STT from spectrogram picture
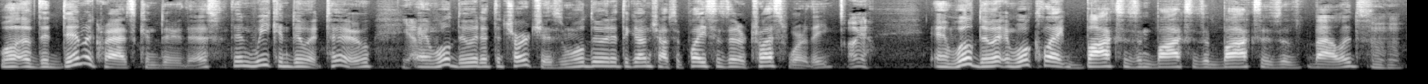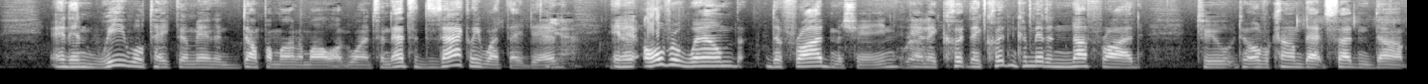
well if the Democrats can do this, then we can do it too. Yeah. And we'll do it at the churches and we'll do it at the gun shops, the places that are trustworthy Oh yeah. And we'll do it, and we'll collect boxes and boxes and boxes of ballots, Mhm. and then we will take them in and dump them on them all at once. And that's exactly what they did. Yeah. And it overwhelmed the fraud machine, Right. and they could they couldn't commit enough fraud to to overcome that sudden dump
